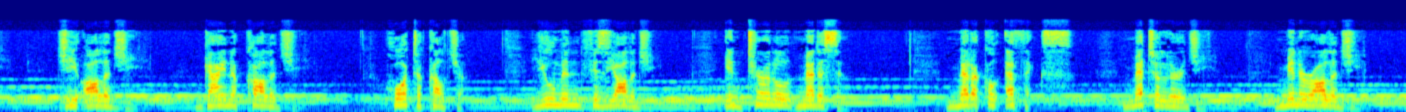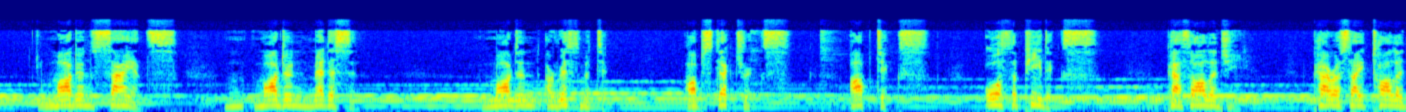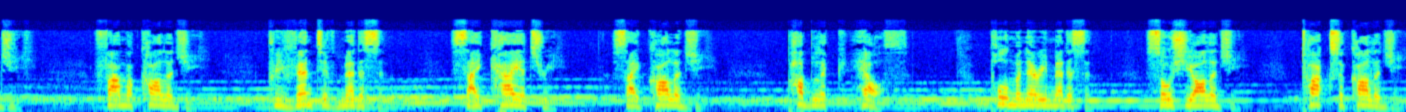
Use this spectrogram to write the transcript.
geology, gynecology, horticulture, human physiology, internal medicine, medical ethics, metallurgy, mineralogy, modern science, modern medicine, modern arithmetic, obstetrics, optics, orthopedics, pathology, parasitology, pharmacology, preventive medicine, psychiatry, psychology, public health, pulmonary medicine, sociology, toxicology,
